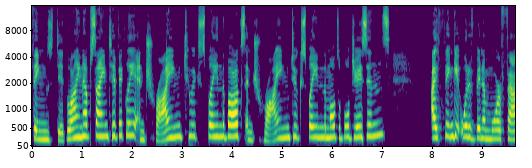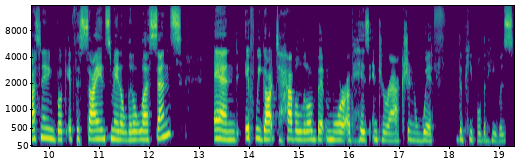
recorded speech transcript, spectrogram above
things did line up scientifically and trying to explain the box and trying to explain the multiple Jasons, I think it would have been a more fascinating book if the science made a little less sense and if we got to have a little bit more of his interaction with the people that he was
